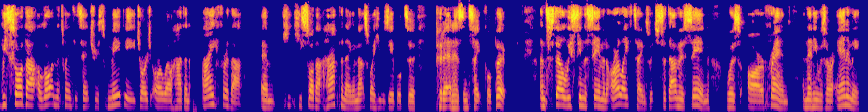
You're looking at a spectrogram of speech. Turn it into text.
we saw that a lot in the 20th century. So maybe George Orwell had an eye for that. Um, he he saw that happening, and that's why he was able to put it in his insightful book. And still, we've seen the same in our lifetimes, which Saddam Hussein was our friend, and then he was our enemy.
